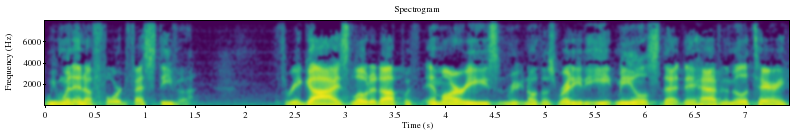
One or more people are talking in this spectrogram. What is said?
we went in a Ford Festiva three guys loaded up with MREs, you know, those ready to eat meals that they have in the military,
